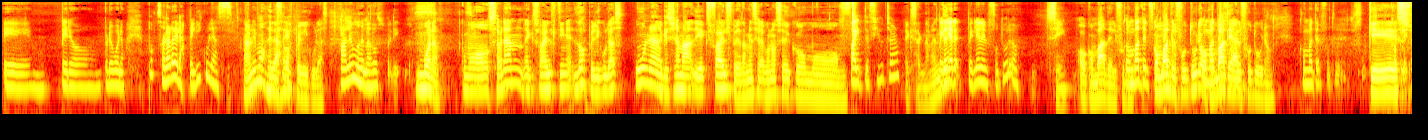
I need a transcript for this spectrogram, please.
Eh, pero, pero bueno, ¿podemos hablar de las películas? hablemos de las dos películas. Hablemos de las dos películas. Bueno, como sabrán, X-Files tiene dos películas. Una que se llama The X-Files, pero también se la conoce como... Fight the Future. Exactamente. Pelear, pelear el futuro. Sí, o Combate el futuro. Combate el futuro. Combate el futuro o Combate al futuro. Combate al futuro. que es,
